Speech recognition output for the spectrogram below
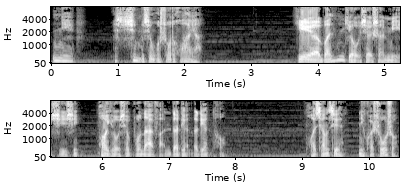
你信不信我说的话呀？叶文有些神秘兮兮。我有些不耐烦的点了点头。我相信你，快说说，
